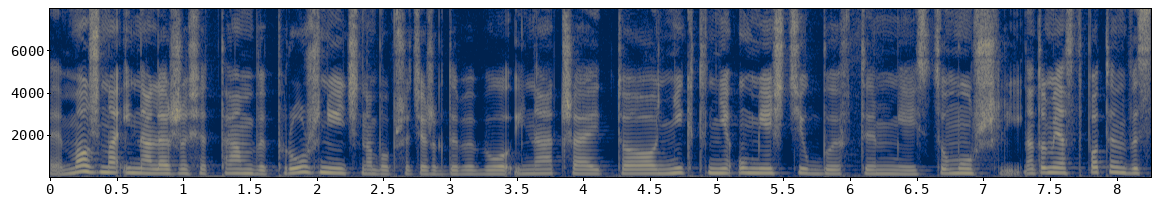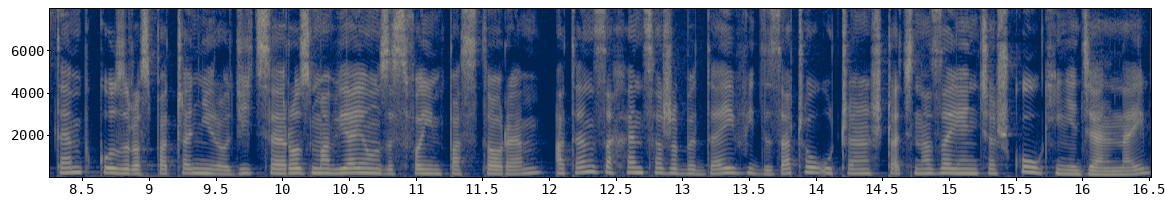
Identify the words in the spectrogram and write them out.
e, można i należy się tam wypróżnić, no bo przecież gdyby było inaczej, to nikt nie umieściłby w tym miejscu muszli. Natomiast po tym występku zrozpaczeni rodzice rozmawiają ze swoim pastorem, a ten zachęca, żeby David zaczął uczęszczać na zajęcia szkółki niedzielnej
